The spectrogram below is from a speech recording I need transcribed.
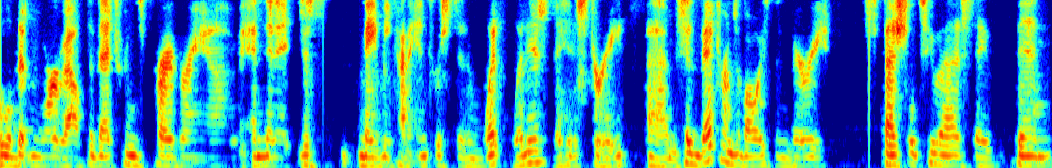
a little bit more about the veterans program. And then it just made me kind of interested in what, what is the history. Um, so veterans have always been very special to us. They've been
